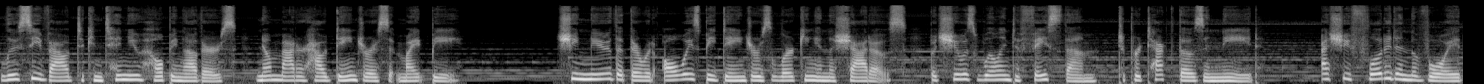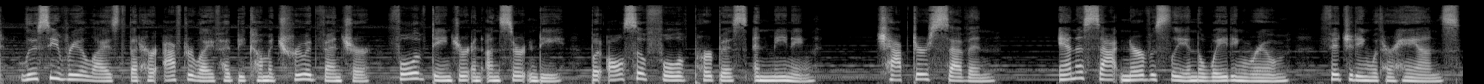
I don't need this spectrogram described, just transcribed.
Lucy vowed to continue helping others, no matter how dangerous it might be. She knew that there would always be dangers lurking in the shadows, but she was willing to face them to protect those in need. As she floated in the void, Lucy realized that her afterlife had become a true adventure, full of danger and uncertainty, but also full of purpose and meaning. Chapter 7 Anna sat nervously in the waiting room, fidgeting with her hands.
